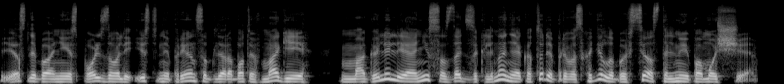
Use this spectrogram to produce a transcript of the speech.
если бы они использовали истинный принцип для работы в магии, могли ли они создать заклинание, которое превосходило бы все остальные помощи?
